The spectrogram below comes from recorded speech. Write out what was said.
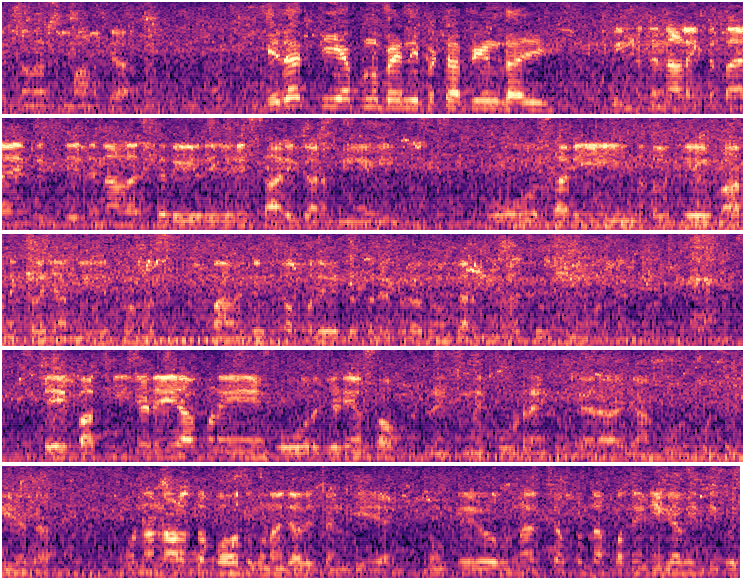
ਇਦਾਂ ਦਾ ਸਮਾਨ ਤਿਆਰ ਕਰਦੇ ਇਹਦਾ ਕੀ ਆਪ ਨੂੰ ਬੈਨੀਫਿਟ ਆ ਪੀਣ ਦਾ ਜੀ? ਪੀਣ ਦੇ ਨਾਲ ਇੱਕ ਤਾਂ ਇਹ ਵੀ ਇਹਦੇ ਨਾਲ ਸਰੀਰ ਦੀ ਜਿਹੜੀ ਸਾਰੀ ਗਰਮੀ ਹੈਗੀ ਉਹ ਸਾਰੀ ਮਤਲਬ ਕਿ ਬਾਹਰ ਨਿਕਲ ਜਾਂਦੀ ਹੈ ਤੁਹਾਨੂੰ ਭਾਵੇਂ ਤੁਸੀਂ ਧੁੱਪ ਦੇ ਵਿੱਚ ਤੁਰੇ ਫਿਰੋ ਤੁਹਾਨੂੰ ਗਰਮੀ ਮਹਿਸੂਸ ਨਹੀਂ ਹੋਣ ਦਿੰਦੀ। ਤੇ ਬਾਕੀ ਜਿਹੜੇ ਆਪਣੇ ਹੋਰ ਜਿਹੜੀਆਂ ਸੌਫਟ ਡਰਿੰਕਸ ਨੇ ਕੋਲਡ ਡਰਿੰਕ ਵਗੈਰਾ ਜਾਂ ਹੋਰ ਕੁਝ ਵੀ ਹੈਗਾ ਉਹਨਾਂ ਨਾਲੋਂ ਤਾਂ ਬਹੁਤ ਗੁਣਾ ਜ਼ਿਆਦਾ ਚੰਗੇ ਹੈ ਕਿਉਂਕਿ ਉਹਨਾਂ 'ਚ ਆਪਾਂ ਦਾ ਪਤਾ ਹੀ ਨਹੀਂ ਹੈਗਾ ਵੀ ਕੀ ਕੁਝ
